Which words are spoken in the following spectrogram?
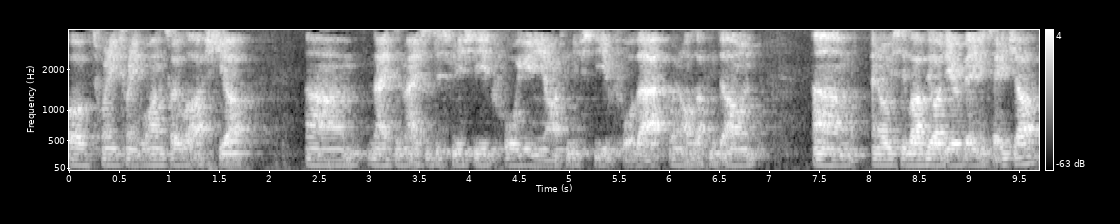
of 2021, so last year. Um, Nathan Mason just finished the year before uni, and I finished the year before that when I was up in Darwin. Um, and obviously, love the idea of being a teacher.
